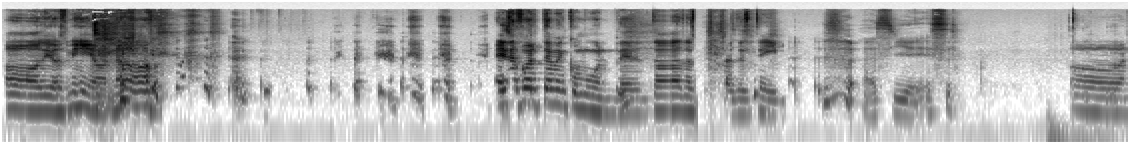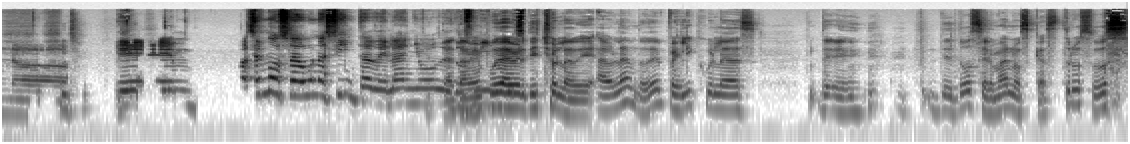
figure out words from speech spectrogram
Oh, Dios mío, no. Ese fue el tema en común de todas las películas de este así es. Oh, no. Eh, pasemos a una cinta del año de Ta- También 2000. pude haber dicho la de hablando de películas de, de dos hermanos castrosos.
